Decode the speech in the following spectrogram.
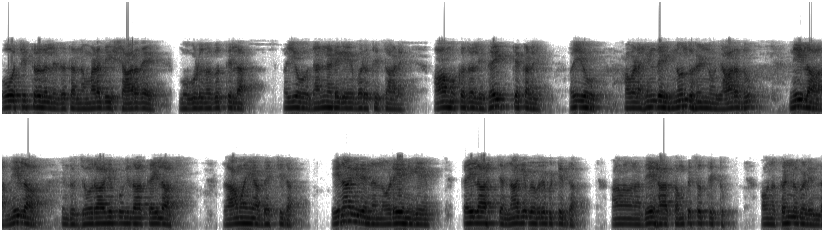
ಓ ಚಿತ್ರದಲ್ಲಿದ್ದ ತನ್ನ ಮಡದಿ ಶಾರದೆ ಮುಗುಳು ನಗುತ್ತಿಲ್ಲ. ಅಯ್ಯೋ, ನನ್ನೆಡೆಗೆ ಬರುತ್ತಿದ್ದಾಳೆ. ಆ ಮುಖದಲ್ಲಿ ದೈತ್ಯ ಕಳೆ. ಅಯ್ಯೋ ಅವಳ ಹಿಂದೆ ಇನ್ನೊಂದು ಹೆಣ್ಣು, ಯಾರದು? ನೀಲ ನೀಲ ಎಂದು ಜೋರಾಗಿ ಕೂಗಿದ ಕೈಲಾಸ್ ರಾಮಯ್ಯ ಬೆಚ್ಚಿದ. ಏನಾಗಿದೆ ನನ್ನ ಒಡೆಯನಿಗೆ? ಕೈಲಾಸ್ ಚೆನ್ನಾಗಿ ಬೆವರಿಬಿಟ್ಟಿದ್ದ. ಅವನ ದೇಹ ಕಂಪಿಸುತ್ತಿತ್ತು. ಅವನ ಕಣ್ಣುಗಳಿಂದ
